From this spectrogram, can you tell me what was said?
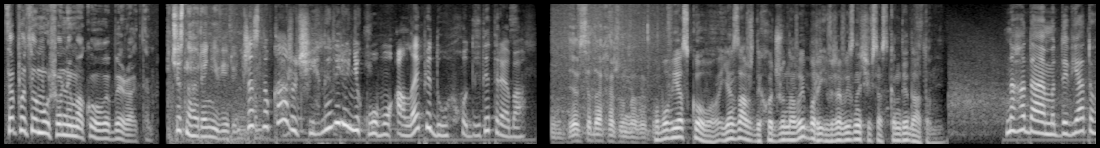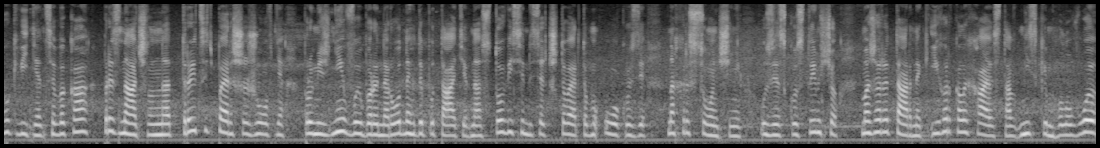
Та тому, що нема кого вибирати там. Честно говоря, не верю. Чесно кажучи, не вірю нікому, але піду. Ходити треба. Я завжди хожу на вибори. Обов'язково. Я завжди ходжу на вибори і вже визначився з кандидатом. Нагадаємо, 9 квітня ЦВК призначили на 31 жовтня проміжні вибори народних депутатів на 184-му окрузі на Херсонщині у зв'язку з тим, що мажоритарник Ігор Калихаєв став міським головою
